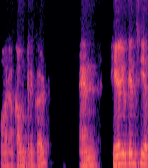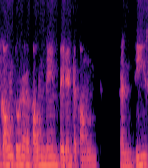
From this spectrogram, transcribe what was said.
or account record. And here you can see account owner, account name, parent account, and these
